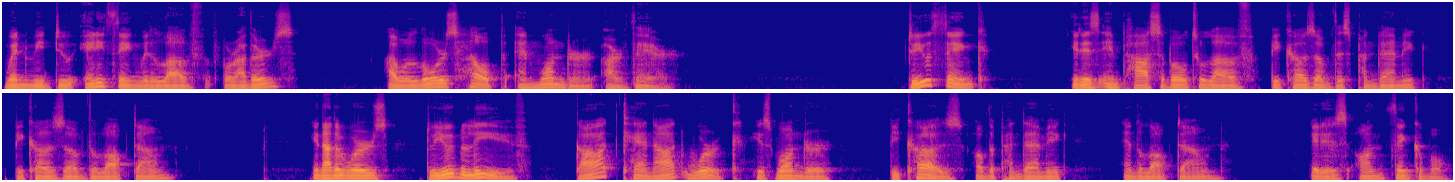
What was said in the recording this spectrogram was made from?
When we do anything with love for others, our Lord's help and wonder are there. Do you think it is impossible to love because of this pandemic, because of the lockdown? In other words, do you believe God cannot work his wonder because of the pandemic and the lockdown? It is unthinkable.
